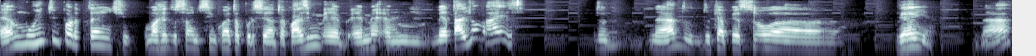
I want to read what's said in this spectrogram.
é muito importante uma redução de 50%, é quase é, é, é metade ou mais do, né, do, do, que a pessoa ganha, né?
